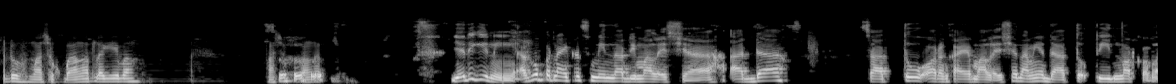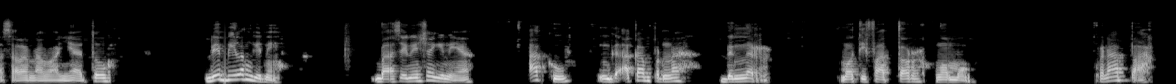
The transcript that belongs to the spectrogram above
Aduh masuk banget lagi bang. Masuk banget. jadi gini aku pernah ikut seminar di Malaysia ada satu orang kaya Malaysia namanya Datuk Pinot kalau nggak salah namanya itu dia bilang gini bahasa Indonesia gini ya aku nggak akan pernah dengar motivator ngomong kenapa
